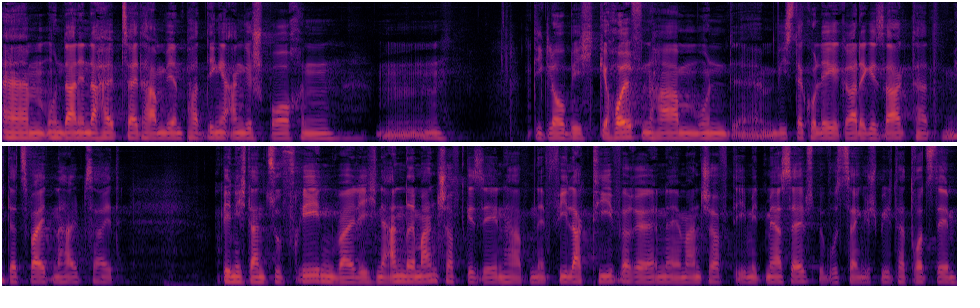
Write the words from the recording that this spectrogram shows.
Ähm, und dann in der Halbzeit haben wir ein paar Dinge angesprochen, mm, die, glaube ich, geholfen haben. Und ähm, wie es der Kollege gerade gesagt hat, mit der zweiten Halbzeit bin ich dann zufrieden, weil ich eine andere Mannschaft gesehen habe, eine viel aktivere, eine Mannschaft, die mit mehr Selbstbewusstsein gespielt hat. Trotzdem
